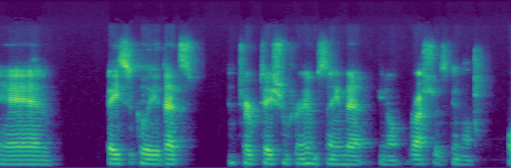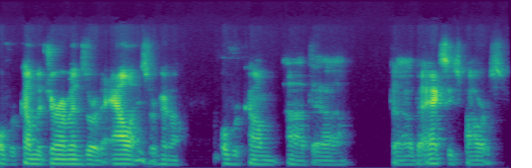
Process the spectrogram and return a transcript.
And basically, that's interpretation for him saying that, you know, Russia's going to overcome the Germans or the Allies are going to overcome uh, the, the, the Axis powers.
